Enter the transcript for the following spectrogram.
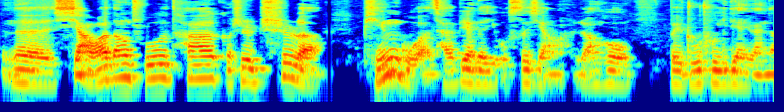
那夏娃当初他可是吃了苹果才变得有思想，然后被逐出伊甸园的。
